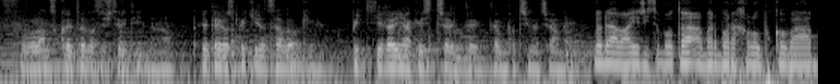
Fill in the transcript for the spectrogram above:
V Holandsku je to 24 týdnů, no. Tak je to rozpětí docela velký. Byť je tady nějaký střed, který, kterému patříme třeba my. Dodává Jiří Sobota a Barbara Chaloupková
